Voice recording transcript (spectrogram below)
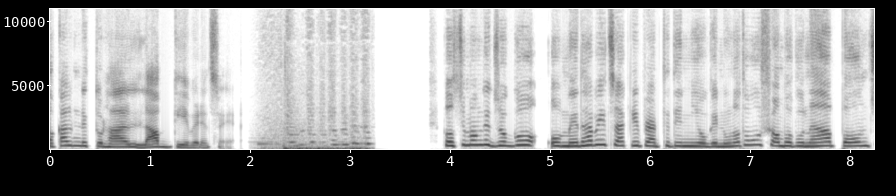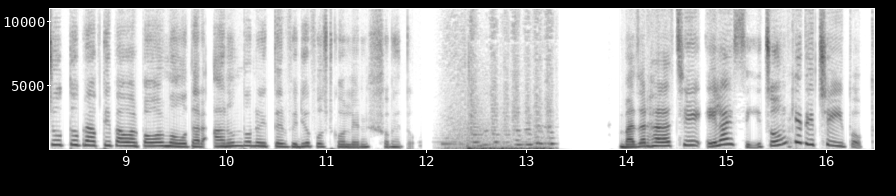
অকাল মৃত্যুর হার লাভ দিয়ে বেড়েছে। পশ্চিমবঙ্গের যোগ্য ও মেধাবী চাকরি প্রার্থীদের নিয়োগে ন্যূনতম সম্ভাবনা পঞ্চত্ব প্রাপ্তি পাওয়ার পর মমতার আনন্দ নৃত্যের ভিডিও পোস্ট করলেন শোভেতু বাজার হারাচ্ছে, এলআইসি চমকে দিচ্ছে এই তথ্য।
